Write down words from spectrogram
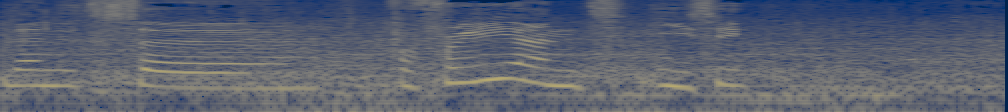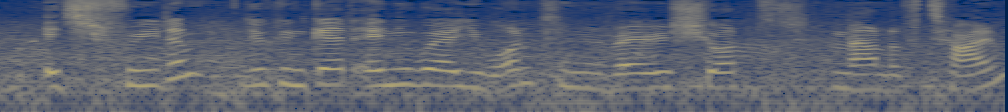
Then it's uh, for free and easy. It's freedom. You can get anywhere you want in a very short amount of time.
